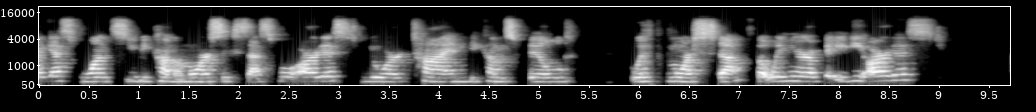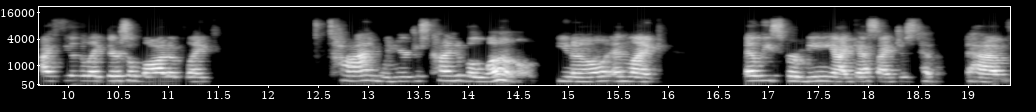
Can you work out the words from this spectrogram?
i guess once you become a more successful artist your time becomes filled with more stuff but when you're a baby artist i feel like there's a lot of like time when you're just kind of alone you know and like at least for me i guess i just have have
